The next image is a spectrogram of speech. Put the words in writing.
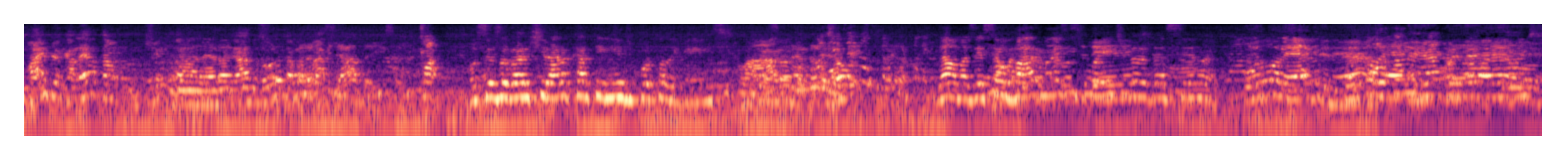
Vibe, a galera tava curtindo, tava Galera ligado, toda tava galera massa. Mua. Vocês agora tiraram a carteirinha de Porto Alegrense. Claro, né? Não, mas esse é o bar mais influente da, da cena. Porto Alegre, né? Porto Alegre. Porto Alegre.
